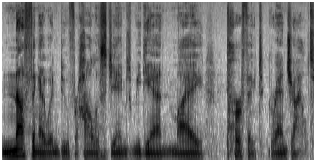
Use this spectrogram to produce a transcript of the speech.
nothing I wouldn't do for Hollis James Wiegand, my perfect grandchild.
